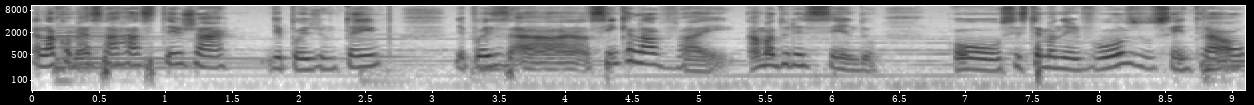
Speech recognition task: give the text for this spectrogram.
ela começa a rastejar depois de um tempo. Depois, assim que ela vai amadurecendo o sistema nervoso central,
